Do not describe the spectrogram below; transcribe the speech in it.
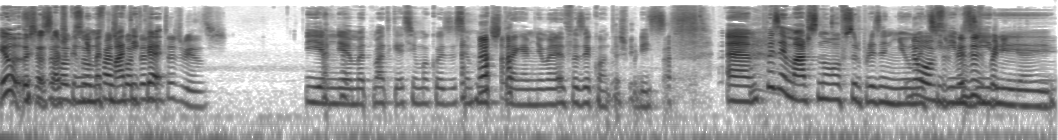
Eu, eu já sabes que a minha matemática. muitas vezes. E a minha matemática é assim uma coisa sempre muito estranha, a minha maneira de fazer contas, por isso. Ahm, depois em março não houve surpresa nenhuma, não decidimos ir. eh.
